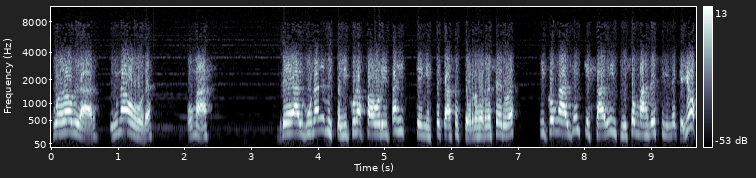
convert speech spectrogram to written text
puedo hablar una hora o más de alguna de mis películas favoritas, que en este caso es Perros de Reserva, y con alguien que sabe incluso más de cine que yo.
